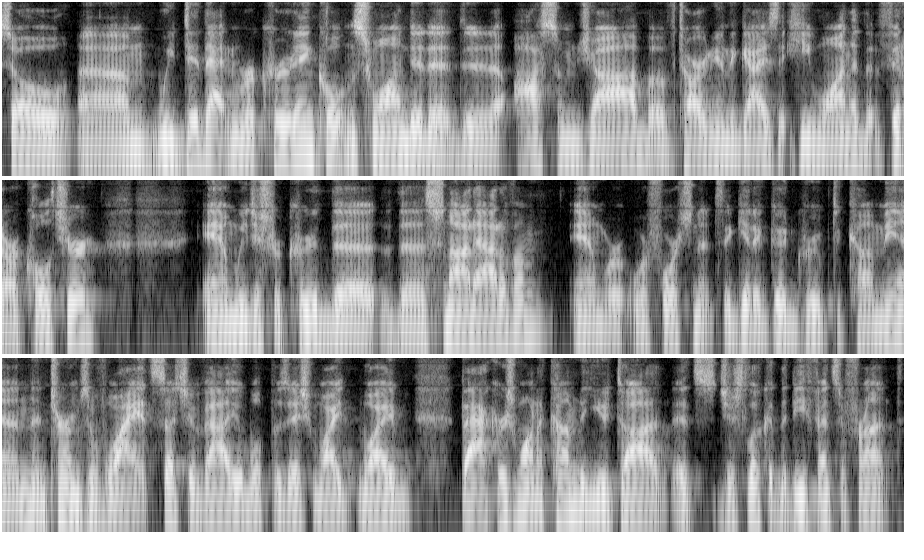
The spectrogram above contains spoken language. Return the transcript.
So um, we did that in recruiting. Colton Swan did, a, did an awesome job of targeting the guys that he wanted that fit our culture, and we just recruited the the snot out of them. And we're we're fortunate to get a good group to come in. In terms of why it's such a valuable position, why why backers want to come to Utah, it's just look at the defensive front.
